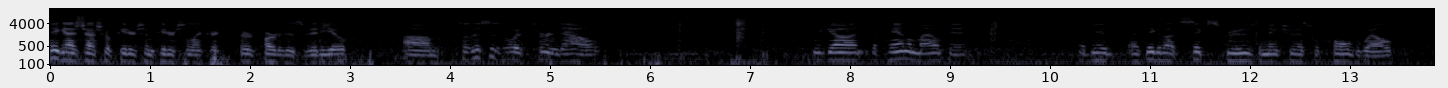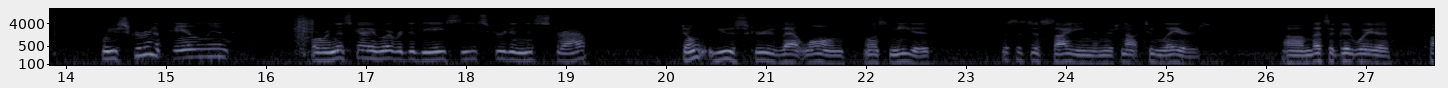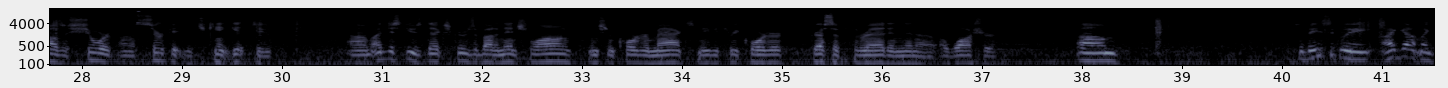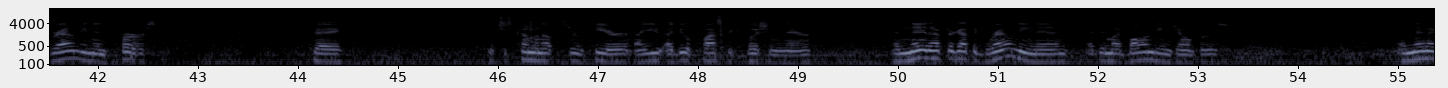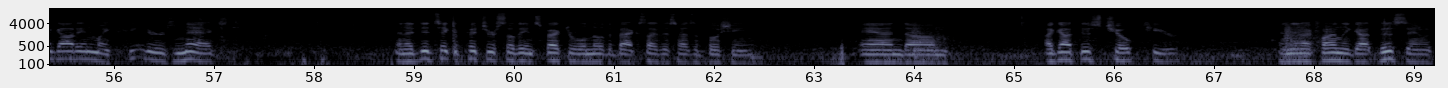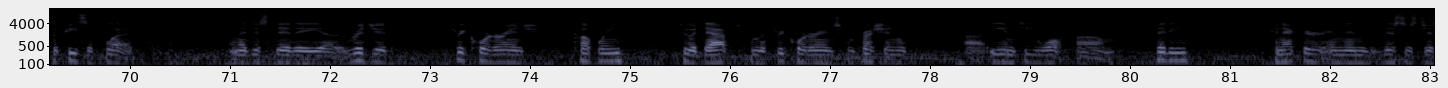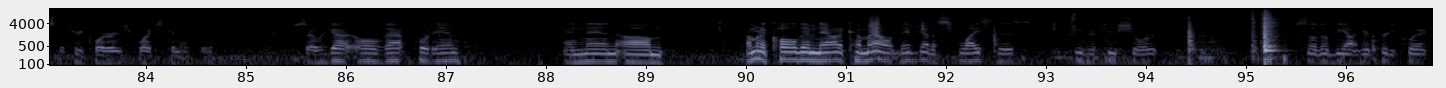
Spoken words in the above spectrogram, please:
Hey guys, Joshua Peterson, Peterson Electric, third part of this video. Um, so this is what it turned out. We got the panel mounted. I did, I think about six screws to make sure this would hold well. When you're screwing a panel in, or when this guy, whoever did the AC, screwed in this strap, don't use screws that long unless needed. This is just siding and there's not two layers. Um, that's a good way to cause a short on a circuit that you can't get to. Um, I just use deck screws about an inch long, inch and a quarter max, maybe three quarter, aggressive thread, and then a, a washer. Um, so basically, I got my grounding in first, okay, which is coming up through here. I, I do a plastic bushing there. And then after I got the grounding in, I did my bonding jumpers. And then I got in my feeders next. And I did take a picture so the inspector will know the backside of this has a bushing. And um, I got this choked here. And then I finally got this in with a piece of flex. And I just did a uh, rigid three quarter inch coupling to adapt from a three quarter inch compression uh, EMT um, fitting connector and then this is just a three quarter inch flex connector. So we got all that put in and then um, I'm going to call them now to come out. They've got to splice this. These are too short so they'll be out here pretty quick.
